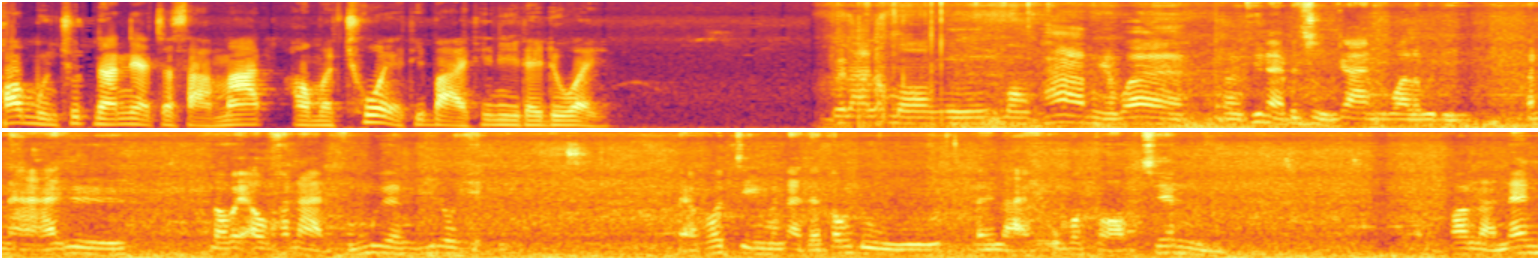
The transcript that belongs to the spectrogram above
ข้อมูลชุดนั้นเนี่ยจะสามารถเอามาช่วยอธิบายที่นี่ได้ด้วย เวลาเรามองมองภาพเนี่ยว่าที่ไหนเป็นศูนย์กลางของวารวดี ปัญหาคือเราไปเอาขนาดของเมืองที่เราเห็น แต่เพราะจริงมันอาจจะต้องดูหลาย ๆ องค์ประกอบ เช่นความหนาแน่น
